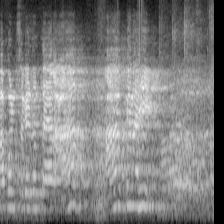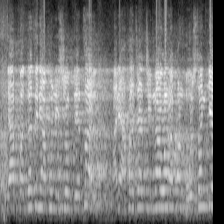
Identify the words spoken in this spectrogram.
आपण सगळेजण तयार आहात. आहात का नाही? त्या पद्धतीने आपण हिशोब देचाल आणि हाताच्या चिन्हावर आपण बहुसंख्य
